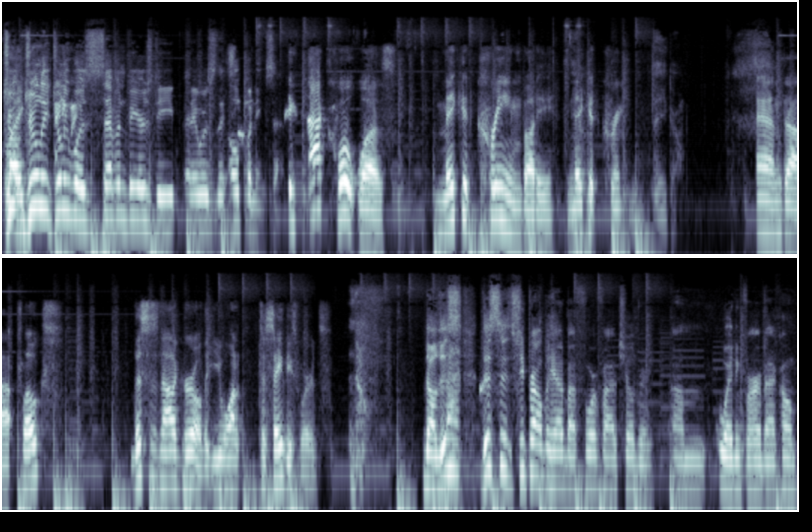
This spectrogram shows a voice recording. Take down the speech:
Ju- Like- Julie Julie was seven beers deep, and it was the opening set. The exact quote was, "Make it cream, buddy. Make it cream." There you go. And uh, folks, this is not a girl that you want to say these words. No, no. This this is she probably had about four or five children um waiting for her back home,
